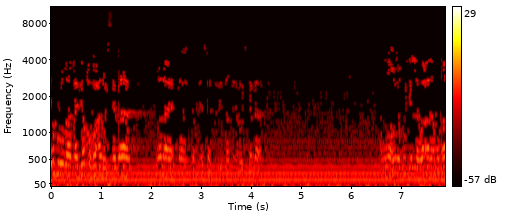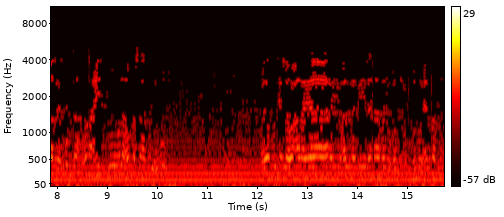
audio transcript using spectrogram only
يبلغ ما قد يضعف عنه الشباب ولا يستطيعه الشباب. الله يقول جل وعلا مخاطب الأمة وأعدوا لهم مساله الهروب ويقول جل وعلا يا أيها الذين آمنوا خذوا علمكم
